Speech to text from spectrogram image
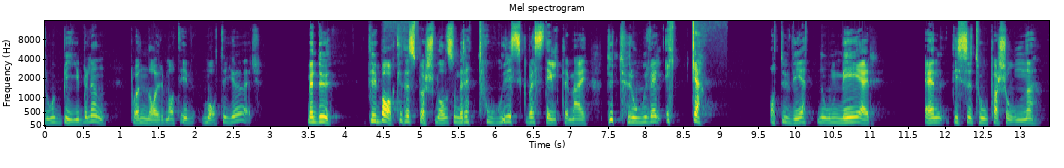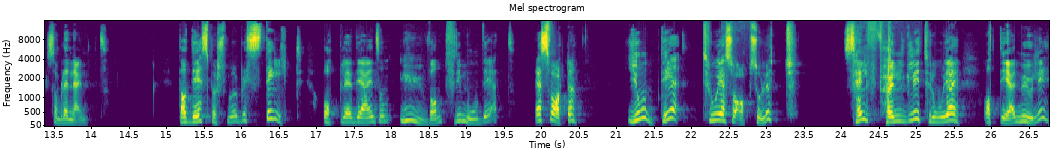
tror Bibelen på en normativ måte gjør. Men du, tilbake til spørsmålet som retorisk ble stilt til meg. Du tror vel ikke at du vet noe mer enn disse to personene som ble nevnt? Da det spørsmålet ble stilt, opplevde jeg en sånn uvant frimodighet. Jeg svarte jo, det tror jeg så absolutt. Selvfølgelig tror jeg at det er mulig.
